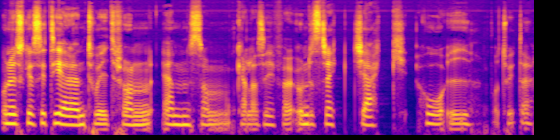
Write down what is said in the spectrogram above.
Och nu ska jag citera en tweet från en som kallar sig för understreck Jack HY på Twitter.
